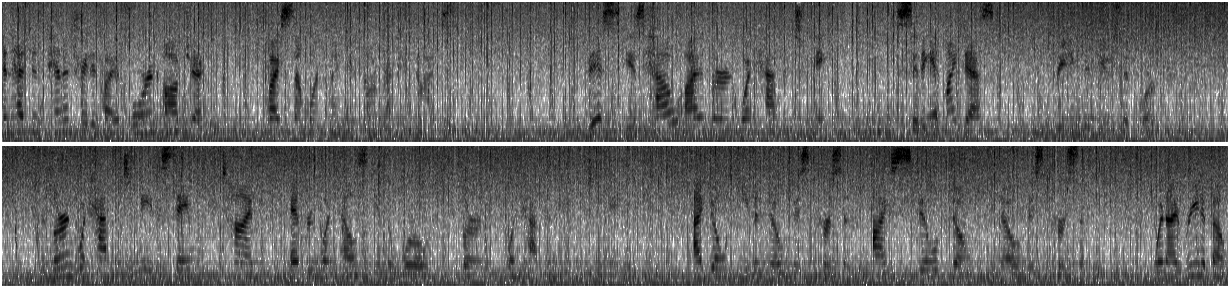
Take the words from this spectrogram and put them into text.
and had been penetrated by a foreign object by someone I did not recognize. This is how I learned what happened to me, sitting at my desk, reading the news at work. and learned what happened to me the same time everyone else in the world learned what happened to me. I don't even know this person. I still don't know this person. When I read about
